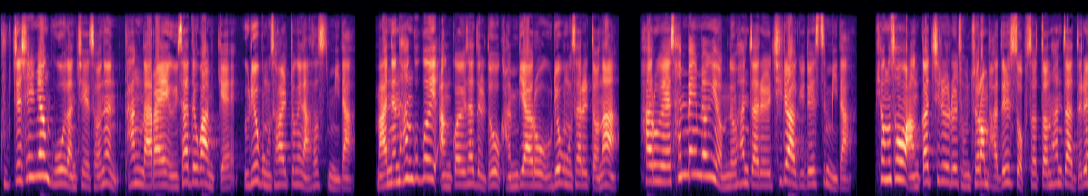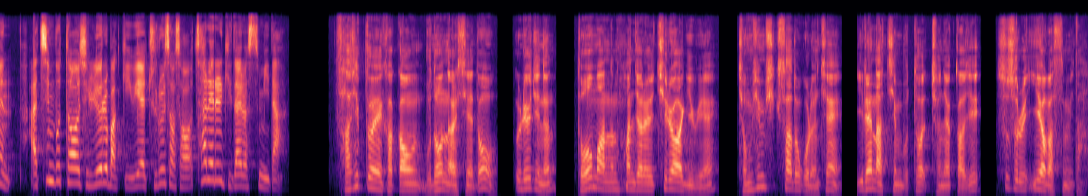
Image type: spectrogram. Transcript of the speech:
국제실명구호단체에서는 각 나라의 의사들과 함께 의료봉사 활동에 나섰습니다. 많은 한국의 안과 의사들도 감비아로 의료봉사를 떠나 하루에 300명이 넘는 환자를 치료하기도 했습니다. 평소 안과 치료를 좀처럼 받을 수 없었던 환자들은 아침부터 진료를 받기 위해 줄을 서서 차례를 기다렸습니다. 40도에 가까운 무더운 날씨에도 의료진은 더 많은 환자를 치료하기 위해 점심 식사도 고른 채 이른 아침부터 저녁까지 수술을 이어갔습니다.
